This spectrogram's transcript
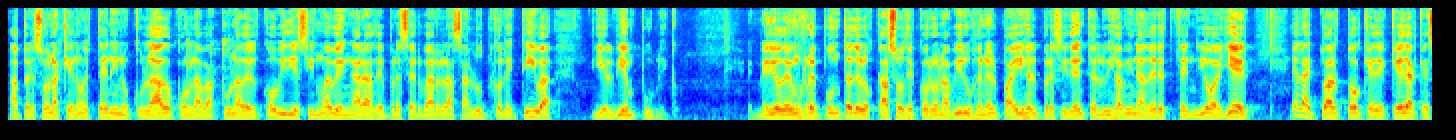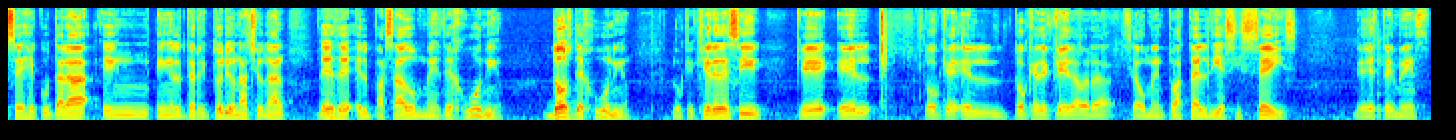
a personas que no estén inoculados con la vacuna del COVID-19 en aras de preservar la salud colectiva y el bien público. En medio de un repunte de los casos de coronavirus en el país, el presidente Luis Abinader extendió ayer el actual toque de queda que se ejecutará en, el territorio nacional desde el pasado mes de junio, 2 de junio, lo que quiere decir que el toque, el toque de queda ¿verdad? se aumentó hasta el 16 de este mes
